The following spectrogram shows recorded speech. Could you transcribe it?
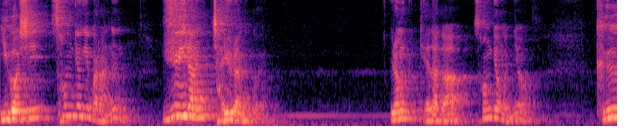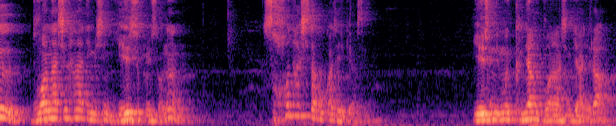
이것이 성경이 말하는 유일한 자유라는 거예요. 여러분 게다가 성경은요. 그 무한하신 하나님이신 예수 그리스도는 선하시다고까지 얘기하세요. 예수님은 그냥 무한하신 게 아니라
